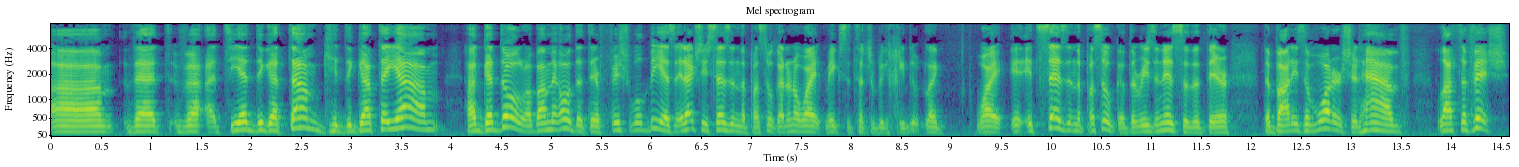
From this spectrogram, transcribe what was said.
um, that tiyed digatam ki digatayam hagadol rabba meod that their fish will be as it actually says in the pasuk. I don't know why it makes it such a big chidut. Like why it, it says in the pasuk that the reason is so that their the bodies of water should have lots of fish.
